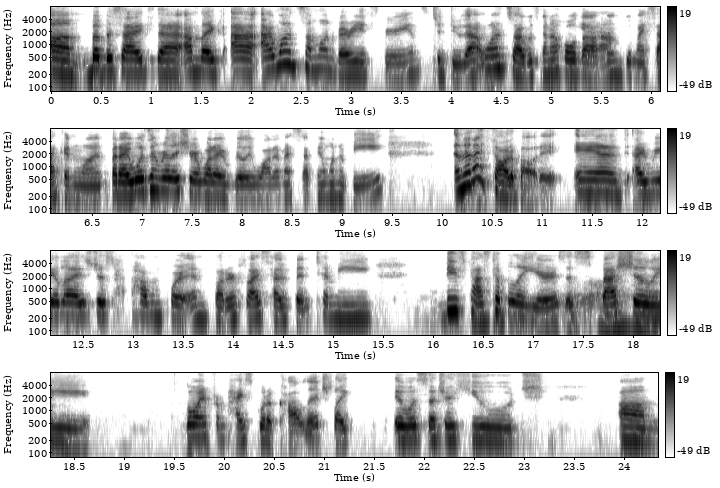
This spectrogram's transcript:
Um, but besides that, I'm like, I, I want someone very experienced to do that one. So I was gonna hold yeah. off and do my second one, but I wasn't really sure what I really wanted my second one to be. And then I thought about it and I realized just how important butterflies have been to me these past couple of years, especially going from high school to college. Like it was such a huge, um,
